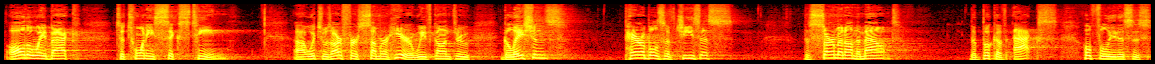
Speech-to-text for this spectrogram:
all the way back to 2016, uh, which was our first summer here. We've gone through Galatians, parables of Jesus, the Sermon on the Mount, the book of Acts. Hopefully, this is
